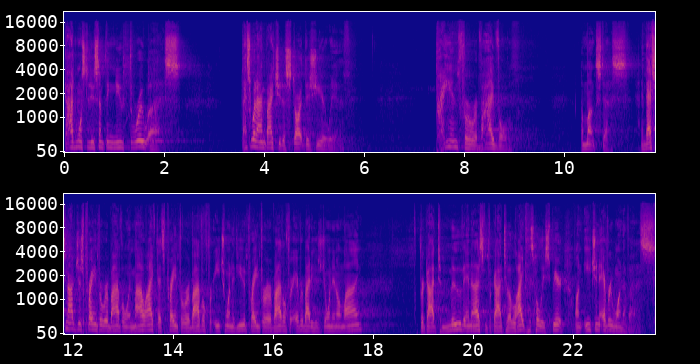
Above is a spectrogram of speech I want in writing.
God wants to do something new through us. That's what I invite you to start this year with. Praying for revival amongst us. And that's not just praying for revival in my life, that's praying for revival for each one of you praying for revival for everybody who's joining online. For God to move in us and for God to alight His Holy Spirit on each and every one of us.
